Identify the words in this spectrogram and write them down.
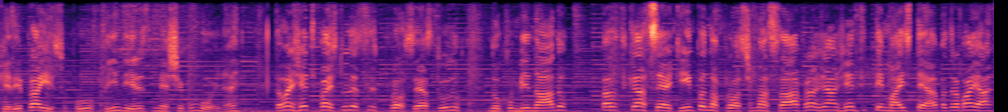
querer para isso, para o fim deles mexer com boi, né? Então a gente faz todo esse processo, tudo no combinado, para ficar certinho, para na próxima safra a gente ter mais terra para trabalhar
